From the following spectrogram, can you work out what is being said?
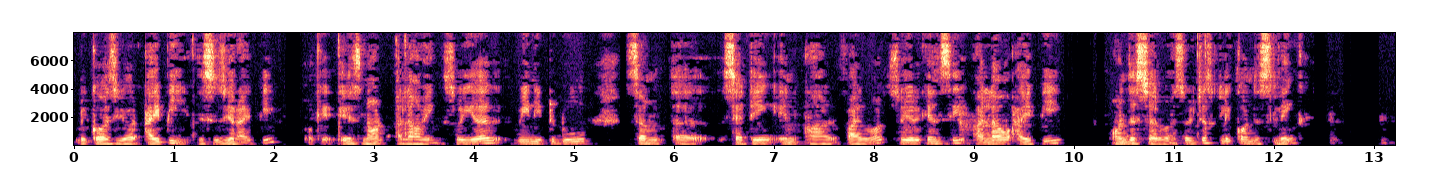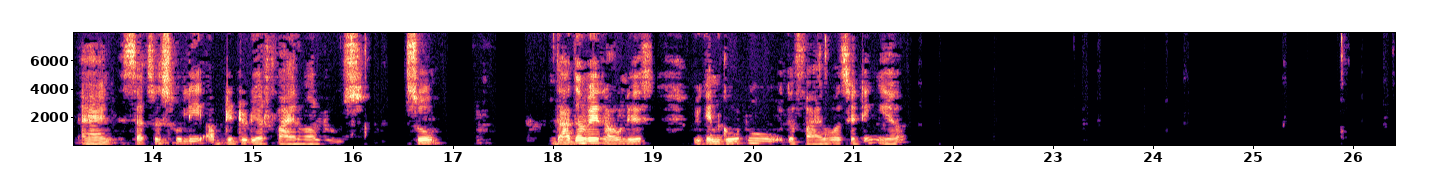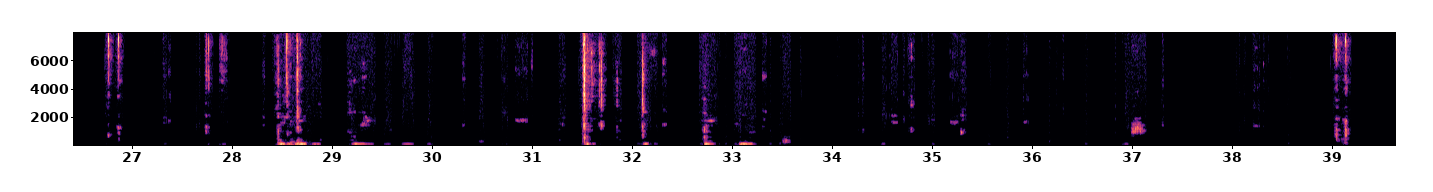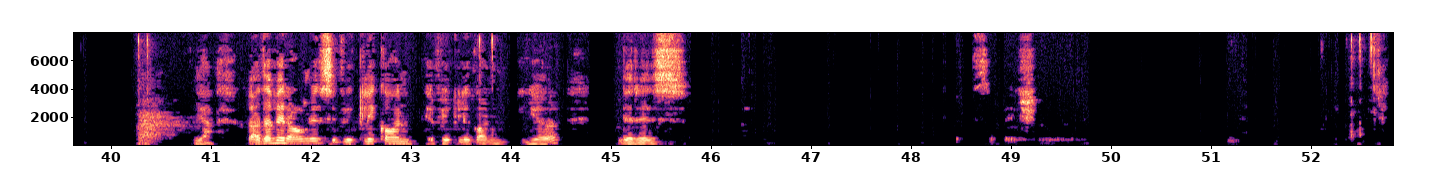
because your ip this is your ip okay is not allowing. So here we need to do some uh, setting in our firewall. So here you can see allow ip on the server. So just click on this link and successfully updated your firewall rules. So the other way around is you can go to the firewall setting here yeah. The other way around is if you click on if you click on here there is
